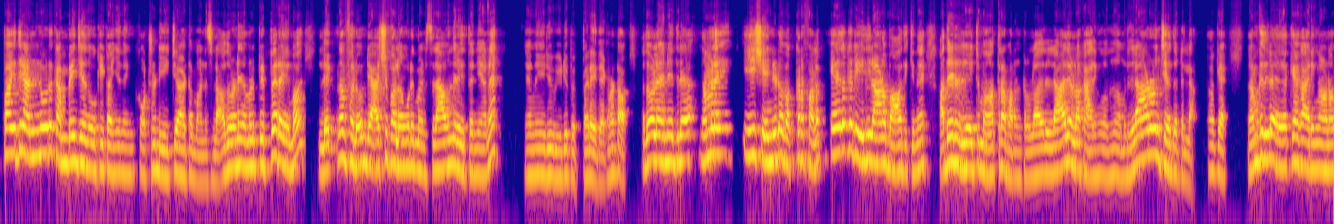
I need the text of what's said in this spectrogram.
അപ്പൊ ഇത് രണ്ടോട് കമ്പൈൻ ചെയ്ത് നോക്കിക്കഴിഞ്ഞാൽ നിങ്ങൾക്ക് കുറച്ച് ഡീറ്റെയിൽ ആയിട്ട് മനസ്സിലാവും. അതുകൊണ്ട് നമ്മൾ പ്രിപ്പയർ ചെയ്യുമ്പോൾ ലഗ്നഫലവും രാശിഫലവും കൂടി മനസ്സിലാവുന്ന രീതി തന്നെയാണ് ഞാൻ ഈ ഒരു വീഡിയോ പ്രിപ്പയർ ചെയ്തേക്കണം കേട്ടോ അതുപോലെ തന്നെ ഇതിൽ നമ്മളെ ഈ ശനിയുടെ വക്രഫലം ഏതൊക്കെ രീതിയിലാണോ ബാധിക്കുന്നത് അതേ റിലേറ്റ് മാത്രമേ പറഞ്ഞിട്ടുള്ളൂ. അതില്ലാതെയുള്ള കാര്യങ്ങളൊന്നും നമ്മൾ ഇതിൽ ആരോടും ചെയ്തിട്ടില്ല. ഓക്കെ നമുക്ക് ഇതിൽ ഏതൊക്കെ കാര്യങ്ങളാണോ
